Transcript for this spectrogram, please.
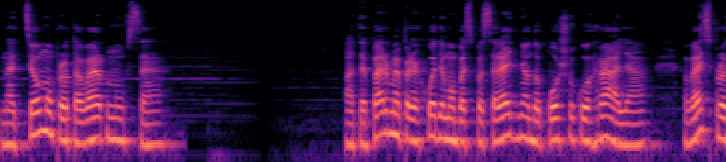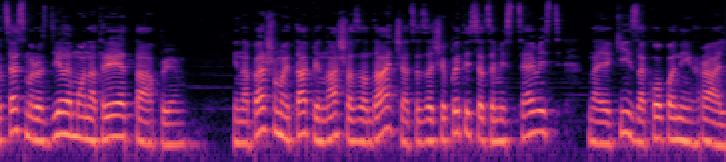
На цьому про таверну все. А тепер ми переходимо безпосередньо до пошуку граля. Весь процес ми розділимо на три етапи. І на першому етапі наша задача це зачепитися за місцевість, на якій закопаний граль.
